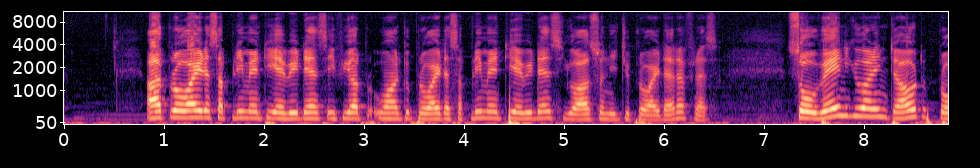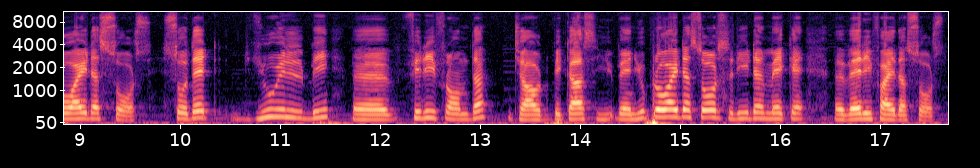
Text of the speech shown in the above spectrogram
Or provide a supplementary evidence. If you want to provide a supplementary evidence you also need to provide a reference. So when you are in doubt provide a source so that you will be uh, free from the doubt because when you provide a source reader a, uh, verify the source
